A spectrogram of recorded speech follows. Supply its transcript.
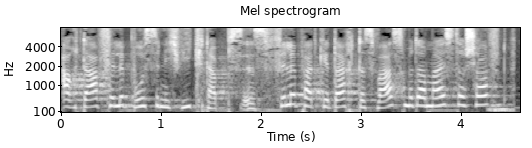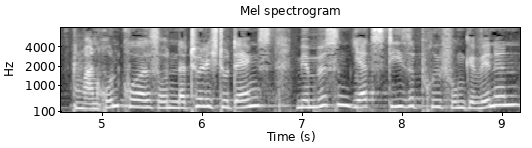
auch da Philipp Philipp wusste nicht, wie knapp es ist. Philipp hat gedacht, das war's mit der Meisterschaft. War ein Rundkurs und natürlich du denkst, wir müssen jetzt diese Prüfung gewinnen.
